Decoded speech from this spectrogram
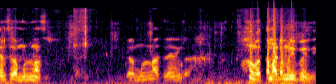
తెలుసు ముళ్ళు నాసు ఇక్కడ ముళ్ళు నాసు లేదు ఇంకా. మొత్తం అడ్డ మునిగిపోయింది.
